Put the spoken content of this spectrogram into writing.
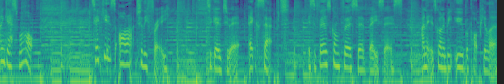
And guess what? Tickets are actually free to go to it, except it's a first come, first serve basis and it's going to be uber popular.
